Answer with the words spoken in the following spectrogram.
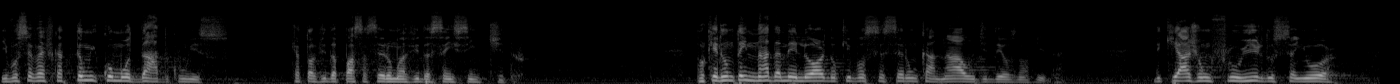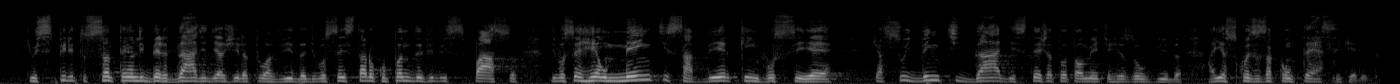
E você vai ficar tão incomodado com isso, que a tua vida passa a ser uma vida sem sentido. Porque não tem nada melhor do que você ser um canal de Deus na vida. De que haja um fluir do Senhor, que o Espírito Santo tenha liberdade de agir a tua vida, de você estar ocupando o devido espaço, de você realmente saber quem você é, que a sua identidade esteja totalmente resolvida. Aí as coisas acontecem, querido.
